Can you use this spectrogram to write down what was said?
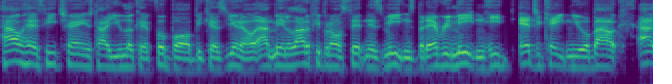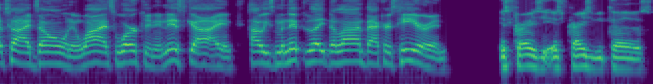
How has he changed how you look at football? Because you know, I mean, a lot of people don't sit in his meetings, but every meeting he educating you about outside zone and why it's working, and this guy and how he's manipulating the linebackers here, and it's crazy. It's crazy because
